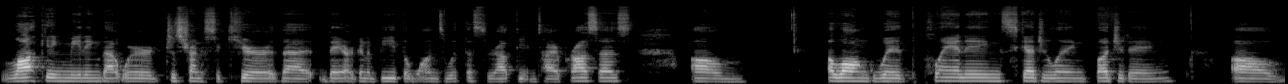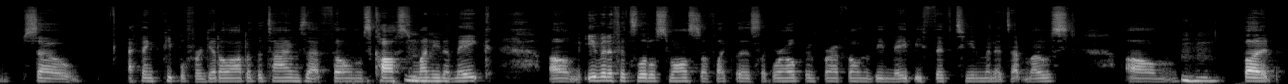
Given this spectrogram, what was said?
locking meaning that we're just trying to secure that they are going to be the ones with us throughout the entire process, um, along with planning, scheduling, budgeting, um, so I think people forget a lot of the times that films cost mm-hmm. money to make. Um, even if it's little small stuff like this, like we're hoping for our film to be maybe 15 minutes at most. Um, mm-hmm. But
